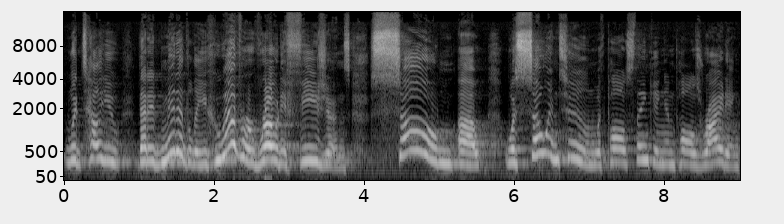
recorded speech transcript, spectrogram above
would tell you that admittedly, whoever wrote Ephesians so, uh, was so in tune with Paul's thinking and Paul's writing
